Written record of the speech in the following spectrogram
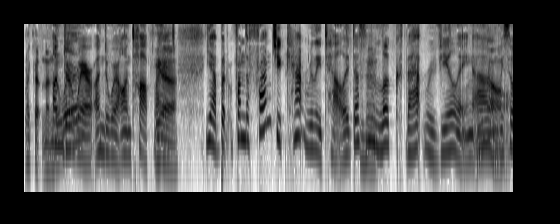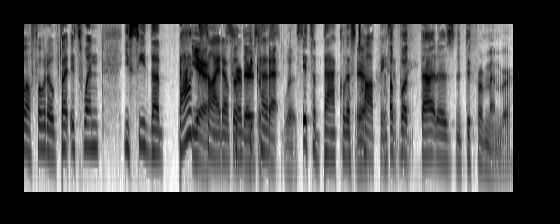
like an underwear, underwear on top, right? Yeah. Yeah, but from the front, you can't really tell. It doesn't look that revealing. Um, Mm-hmm. No. We saw a photo, but it's when you see the back Yeah, side of so her a because backlist. it's a backless Yeah. top, Uh, basically. but that is the different member.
